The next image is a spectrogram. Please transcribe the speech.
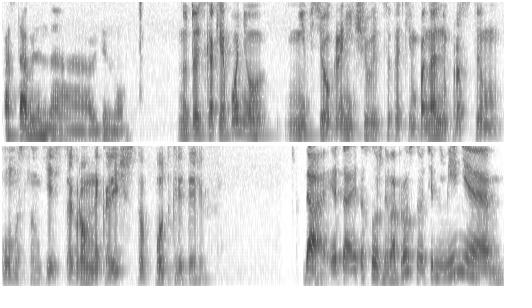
поставлено в вину. Ну, то есть, как я понял, не все ограничивается таким банальным простым умыслом. Есть огромное количество подкритериев. Да, это, это сложный вопрос, но тем не менее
